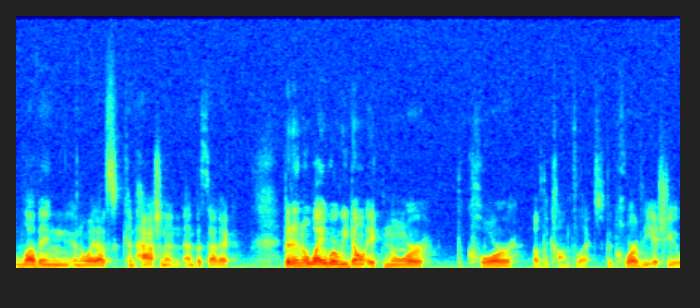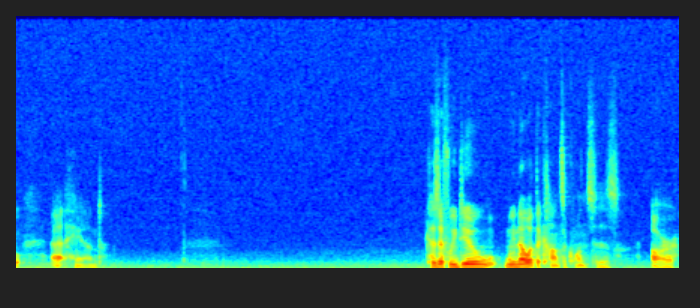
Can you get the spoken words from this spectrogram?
loving, in a way that's compassionate and empathetic, but in a way where we don't ignore the core of the conflict, the core of the issue at hand. Because if we do, we know what the consequences are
